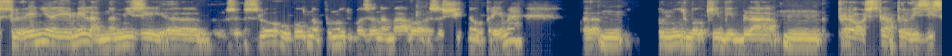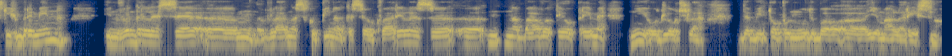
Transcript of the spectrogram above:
Slovenija je imela na mizi eh, zelo ugodno ponudbo za nabavo zaščitne opreme, ponudbo, ki bi bila prosta provizijskih bremen. In vendarle se vladna skupina, ki se je ukvarjala z nabavo te opreme, ni odločila, da bi to ponudbo jemala resno.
